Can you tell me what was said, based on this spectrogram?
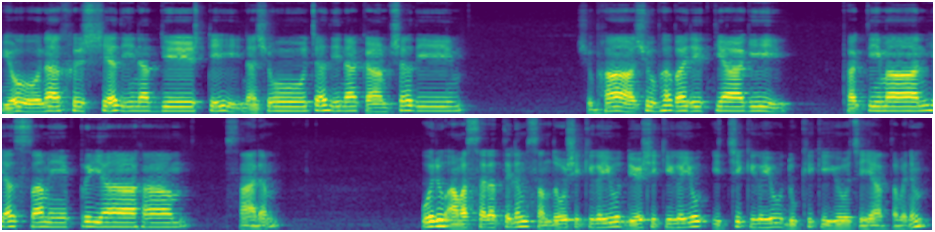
യോ ന ഹൃഷ്യതി ന ശുഭാശുഭപരിത്യാഗി ഭക്തിമാൻ യസ്സമേ പ്രിയാഹാം. സാരം. ഒരു അവസരത്തിലും സന്തോഷിക്കുകയോ ദ്വേഷിക്കുകയോ ഇച്ഛിക്കുകയോ ദുഃഖിക്കുകയോ ചെയ്യാത്തവനും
